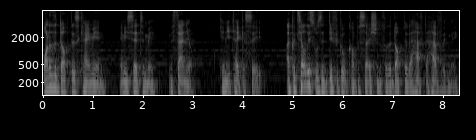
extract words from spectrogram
One of the doctors came in and he said to me, Nathaniel, can you take a seat? I could tell this was a difficult conversation for the doctor to have to have with me.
